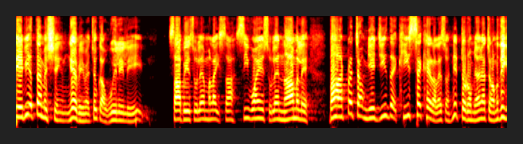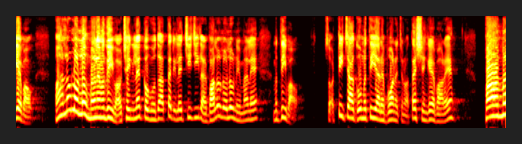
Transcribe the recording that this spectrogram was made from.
တေပြီးအသက်မရှင်ငဲ့ပေမဲ့ကျုပ်ကဝေလေးလေးစာပေဆိုလဲမလိုက်စားစီးပွားရေးဆိုလဲနားမလဲ ဘာအတွက်ကြောင့်မြေကြီးသက်ခီးဆက်ခဲ့တာလဲဆိုတော့နှစ်တော်တော်များများကျွန်တော်မသိခဲ့ပါဘူးဘာလို့လို့လို့မှန်းလည်းမသိပါဘူးချိန်တွေလည်းကုံကုံသွားအသက်တွေလည်းကြီးကြီးလာတယ်ဘာလို့လို့လို့နေမှန်းလည်းမသိပါဘူးဆိုတော့အတိအကျကိုမသိရတဲ့ဘဝနဲ့ကျွန်တော်အသက်ရှင်ခဲ့ပါတယ်ဘာမှ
